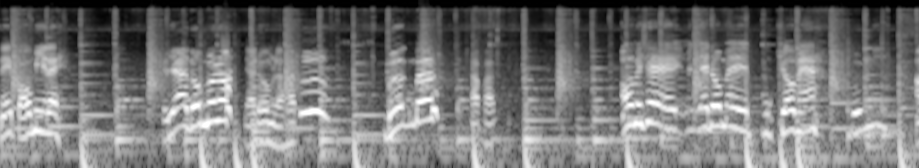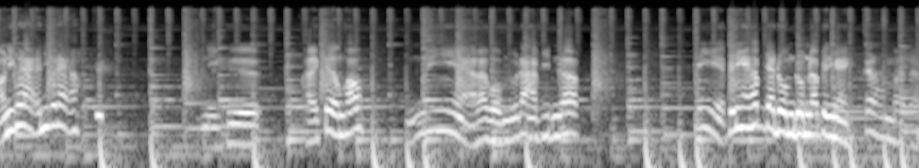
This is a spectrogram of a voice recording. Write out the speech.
ในกระเป๋ามีอะไรอย่าดมมันเนาะยาดมเหรอครับ เบิ่งเบิ่งครับครับเอาไม่ใช่ยาดมไอ้ปลูกเขียวไหมบ่มีเอานี่ก็ได้อันนี้ก็ได้เอา นี่คือคาแรคเตอร์ของเขานี่ครับผมดูหน้าพินครับนี่เป็นยังไงครับยาดมดมแล้วเป็นยังไงก็ธรรมดา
